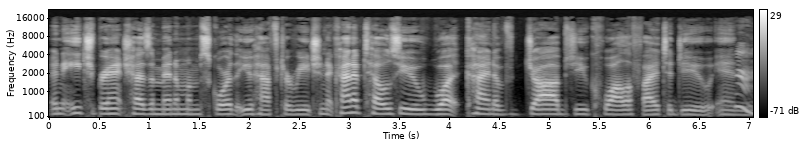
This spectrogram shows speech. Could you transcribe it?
and each branch has a minimum score that you have to reach and it kind of tells you what kind of jobs you qualify to do in hmm.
